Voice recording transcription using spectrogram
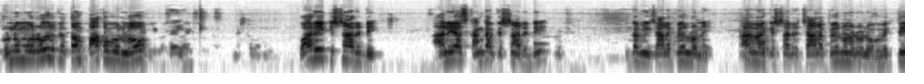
రెండు మూడు రోజుల క్రితం పాత ఊర్లో వారి కృష్ణారెడ్డి ఆలియాస్ కంకర్ కృష్ణారెడ్డి ఇంకా మీకు చాలా పేర్లు ఉన్నాయి. కావ్య కృష్ణారెడ్డి చాలా పేర్లు ఉన్నటువంటి ఒక వ్యక్తి.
